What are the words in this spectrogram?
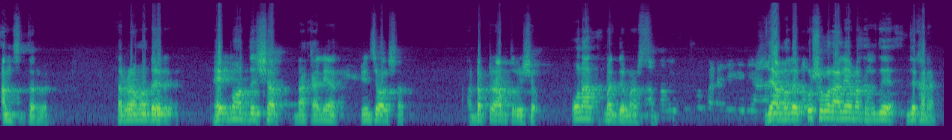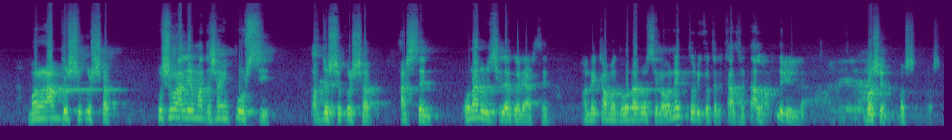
আনছেন দরবার তারপর আমাদের হেড মহাদ্দেশ সাহেব, ঢাকালিয়ার প্রিন্সিপাল সাহেব ডক্টর আব্দুল ইসব ওনার মাধ্যমে আসছেন যে আমাদের কুসুমর আলিয়া মাদ্রাসা যে যেখানে, মৌলানা আব্দুল শুকুর সাহেব কুসুম আলিয়া মাদ্রাসা আমি পড়ছি। আব্দুল শুকুর সাহেব আসছেন। ওনার উচিলা করে আসছেন অনেক আমাদের ওনার উচিলা অনেক তরিকতের কাজ হতো আলহামদুলিল্লাহ। বসেন বসেন বসেন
